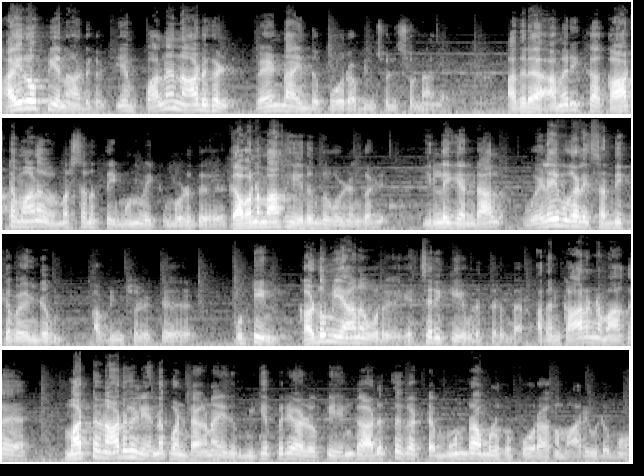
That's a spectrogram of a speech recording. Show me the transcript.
ஐரோப்பிய நாடுகள் ஏன் பல நாடுகள் வேண்டாம் இந்த போர் அப்படின்னு சொல்லி சொன்னாங்க. அதில் அமெரிக்கா காட்டமான விமர்சனத்தை முன்வைக்கும் பொழுது கவனமாக இருந்து கொள்ளுங்கள். இல்லை என்றால் விளைவுகளை சந்திக்க வேண்டும் அப்படின்னு சொல்லிட்டு புட்டின் கடுமையான ஒரு எச்சரிக்கையை விடுத்திருந்தார். அதன் காரணமாக மற்ற நாடுகள் என்ன பண்ணிட்டாங்கன்னா இது மிகப்பெரிய அளவுக்கு எங்கள் அடுத்த கட்ட மூன்றாம் உலக போராக மாறிவிடுமோ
